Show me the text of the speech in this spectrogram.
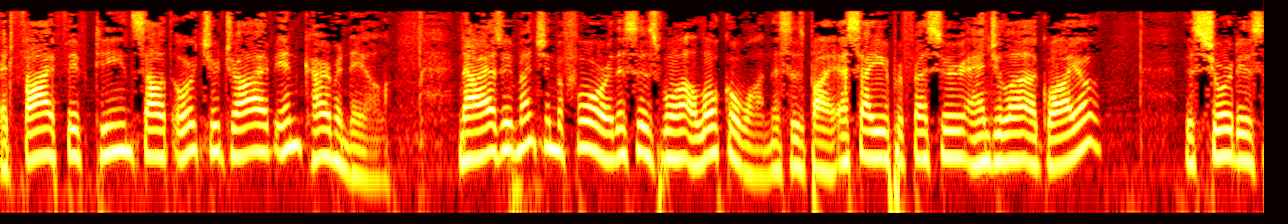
at 515 South Orchard Drive in Carbondale. Now, as we've mentioned before, this is one, a local one. This is by SIU professor Angela Aguayo. This short is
